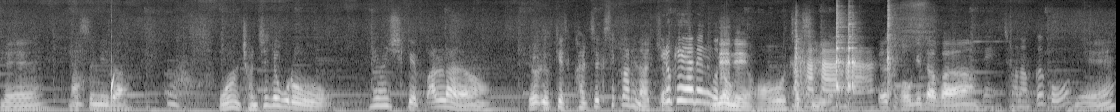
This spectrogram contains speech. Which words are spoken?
네, 맞습니다. 오늘 전체적으로 혜연 씨게 빨라요. 이렇게 갈색 색깔이 났죠? 이렇게 해야 되는 거죠? 네네. 어 좋습니다. 그래서 거기다가 네, 전원 끄고. 네.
